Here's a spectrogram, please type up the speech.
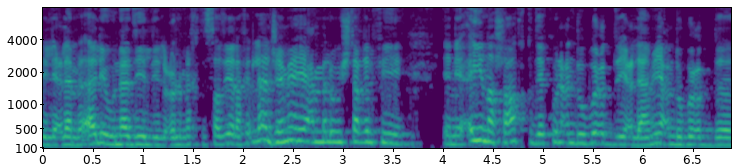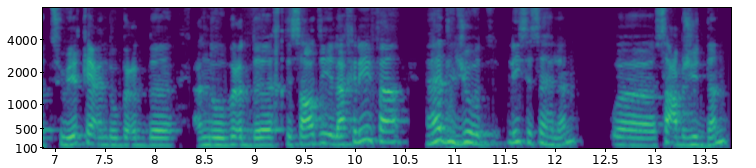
الاعلام الآلي ونادي للعلوم الاقتصادية لا الجميع يعمل ويشتغل في يعني أي نشاط قد يكون عنده بعد إعلامي عنده بعد تسويقي عنده بعد عنده بعد اقتصادي إلى آخره. فهذا الجهد ليس سهلا. وصعب جدا.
